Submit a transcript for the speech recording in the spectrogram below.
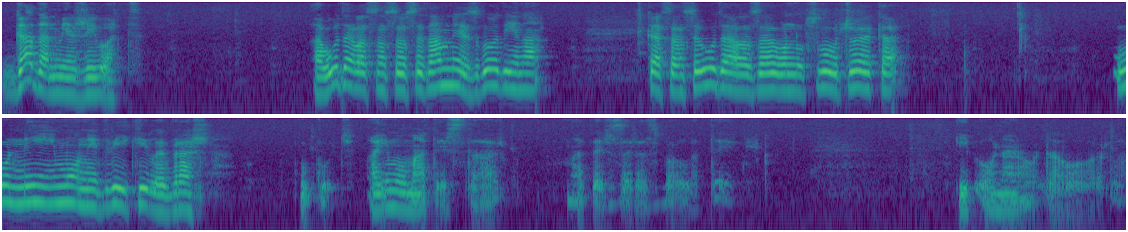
gadan mi je život. A udala sam se u 17 godina, kad sam se udala za onog svog čovjeka, on nije imao ni dvi kile brašna u kući, a imao mater staru. Mater se razbolila teško. I ona je onda orla.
